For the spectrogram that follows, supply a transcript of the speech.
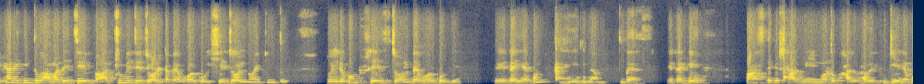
এখানে কিন্তু আমাদের যে বাথরুমে যে জলটা ব্যবহার করি, সে জল নয় কিন্তু। তো এরকম ফ্রেশ জল ব্যবহার করবে। তো এটাই এখন দিয়ে দিলাম। ব্যাস, এটাকে পাঁচ থেকে সাত মিনিট মতো ভালোভাবে ফুটিয়ে নেব।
